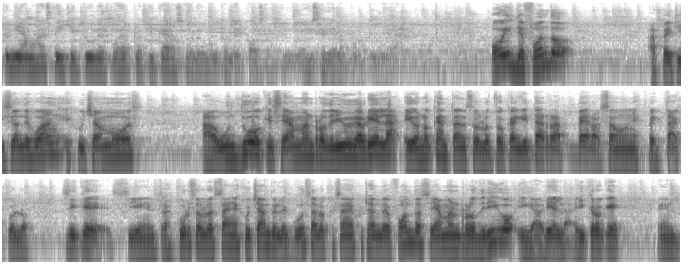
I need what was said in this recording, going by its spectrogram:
teníamos esta inquietud de poder platicar sobre un montón de cosas. Y hoy sería la oportunidad. Hoy de fondo, a petición de Juan, escuchamos a un dúo que se llaman Rodrigo y Gabriela. Ellos no cantan, solo tocan guitarra, pero son un espectáculo. Así que si en el transcurso lo están escuchando y les gusta lo que están escuchando de fondo, se llaman Rodrigo y Gabriela. Y creo que en el,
